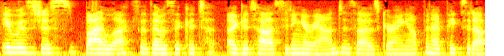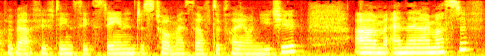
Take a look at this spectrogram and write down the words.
it was just by luck that there was a guitar, a guitar sitting around as I was growing up, and I picked it up about 15, 16 and just taught myself to play on YouTube. Um, and then I must have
